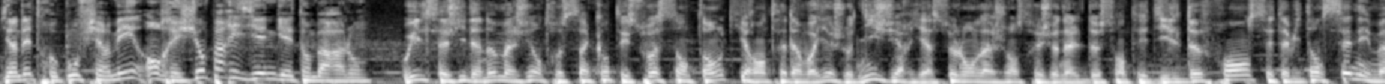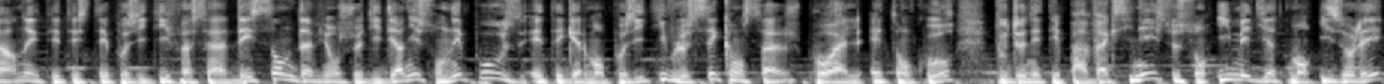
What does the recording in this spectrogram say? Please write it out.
vient d'être confirmé en région parisienne, Gaëtan Barallon. Oui, il s'agit d'un homme âgé entre 50 et 60 ans qui rentrait d'un voyage au Nigeria. Selon l'agence régionale de santé d'Île-de-France, cet habitant de Seine-et-Marne a été testé positif à sa descente d'avion jeudi dernier. Son épouse est également positive. Le séquençage pour elle est en cours. Tous deux n'étaient pas vaccinés. Ils se sont immédiatement isolés.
